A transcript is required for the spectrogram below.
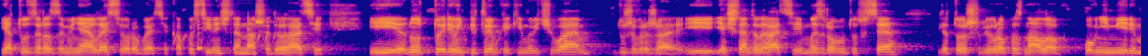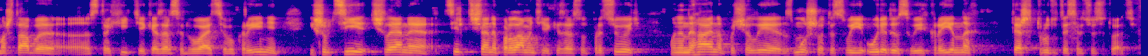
Я тут зараз заміняю Лесю Оробець, яка постійний член нашої делегації. І ну той рівень підтримки, який ми відчуваємо, дуже вражає. І як член делегації, ми зробимо тут все для того, щоб Європа знала в повній мірі масштаби е, страхіття, яке зараз відбувається в Україні, і щоб ці члени, ці члени парламентів, які зараз тут працюють, вони негайно почали змушувати свої уряди в своїх країнах теж втрутитися в цю ситуацію.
